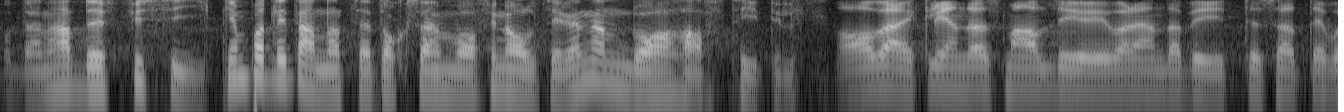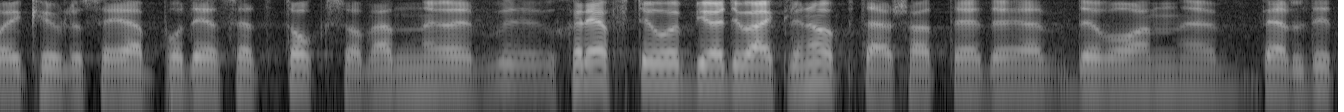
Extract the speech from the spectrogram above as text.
Och den hade fysiken på ett lite annat sätt också än vad finalserien ändå har haft hittills. Ja, verkligen. Där small det ju i varenda byte så att det var ju kul att se på det sättet också. Men eh, Skellefteå bjöd ju verkligen upp där så att det, det, det var en väldigt,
